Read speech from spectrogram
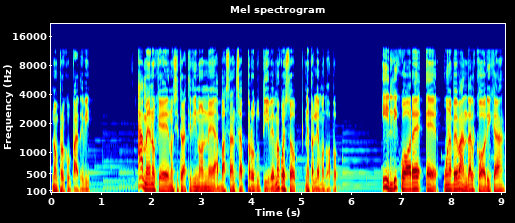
Non preoccupatevi. A meno che non si tratti di nonne abbastanza produttive, ma questo ne parliamo dopo. Il liquore è una bevanda alcolica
